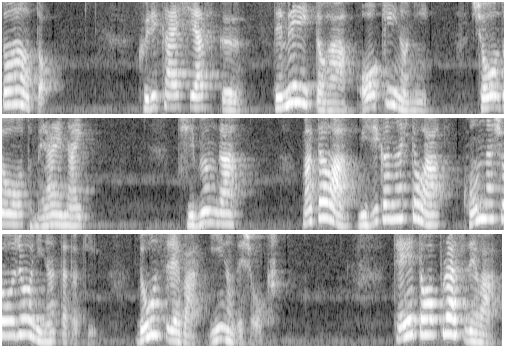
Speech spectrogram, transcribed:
トアウト。繰り返しやすく、デメリットが大きいのに、衝動を止められない。自分が、または身近な人がこんな症状になった時、どうすればいいのでしょうか？テレ東プラスでは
